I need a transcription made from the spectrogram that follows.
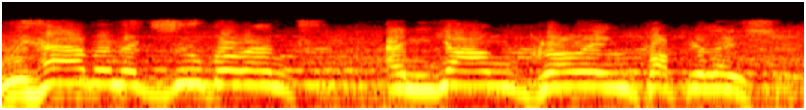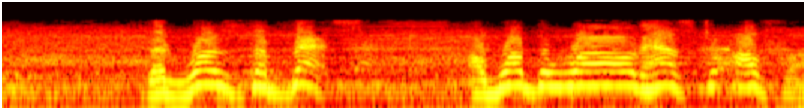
We have an exuberant and young growing population that wants the best of what the world has to offer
